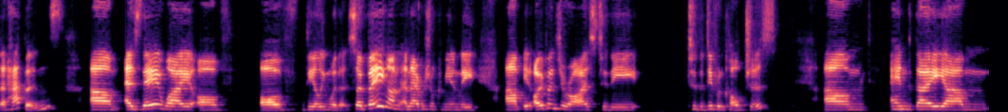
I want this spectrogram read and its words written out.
that happens um, as their way of of dealing with it. So, being on an Aboriginal community um, it opens your eyes to the to the different cultures um, and they um,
